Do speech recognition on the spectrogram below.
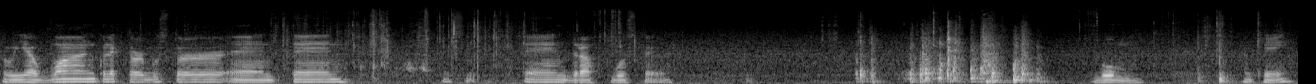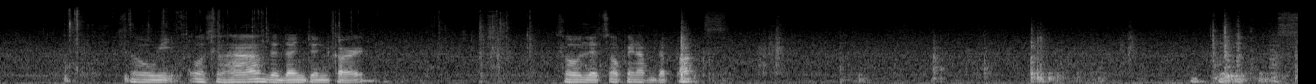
So we have one collector booster and 10 let's see 10 draft booster. Boom. Okay so we also have the dungeon card. So let's open up the packs okay let's,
